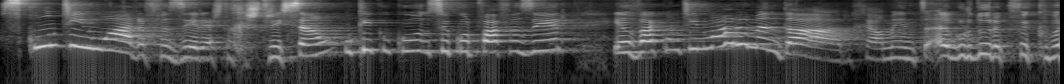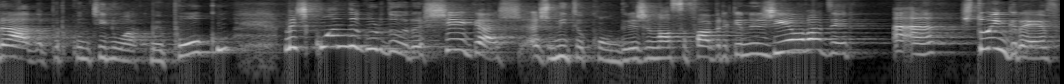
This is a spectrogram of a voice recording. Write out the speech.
se continuar a fazer esta restrição, o que é que o seu corpo vai fazer? Ele vai continuar a mandar realmente a gordura que foi quebrada porque continua a comer pouco, mas quando a gordura chega às, às mitocôndrias, a nossa fábrica de energia, ela vai dizer: ah, ah, estou em greve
